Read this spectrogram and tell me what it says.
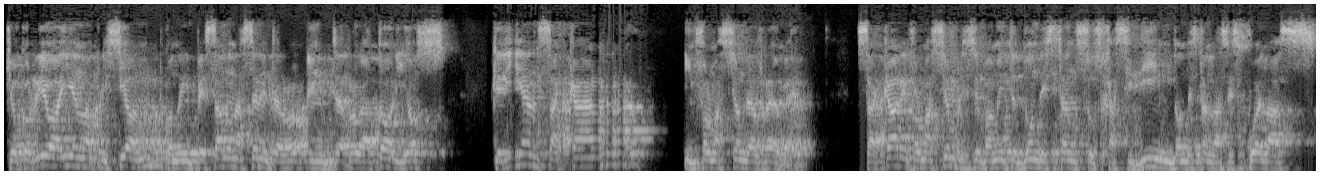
que ocurrió ahí en la prisión, cuando empezaron a hacer interrogatorios, querían sacar información del Rebbe sacar información principalmente dónde están sus Hasidim, dónde están las escuelas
